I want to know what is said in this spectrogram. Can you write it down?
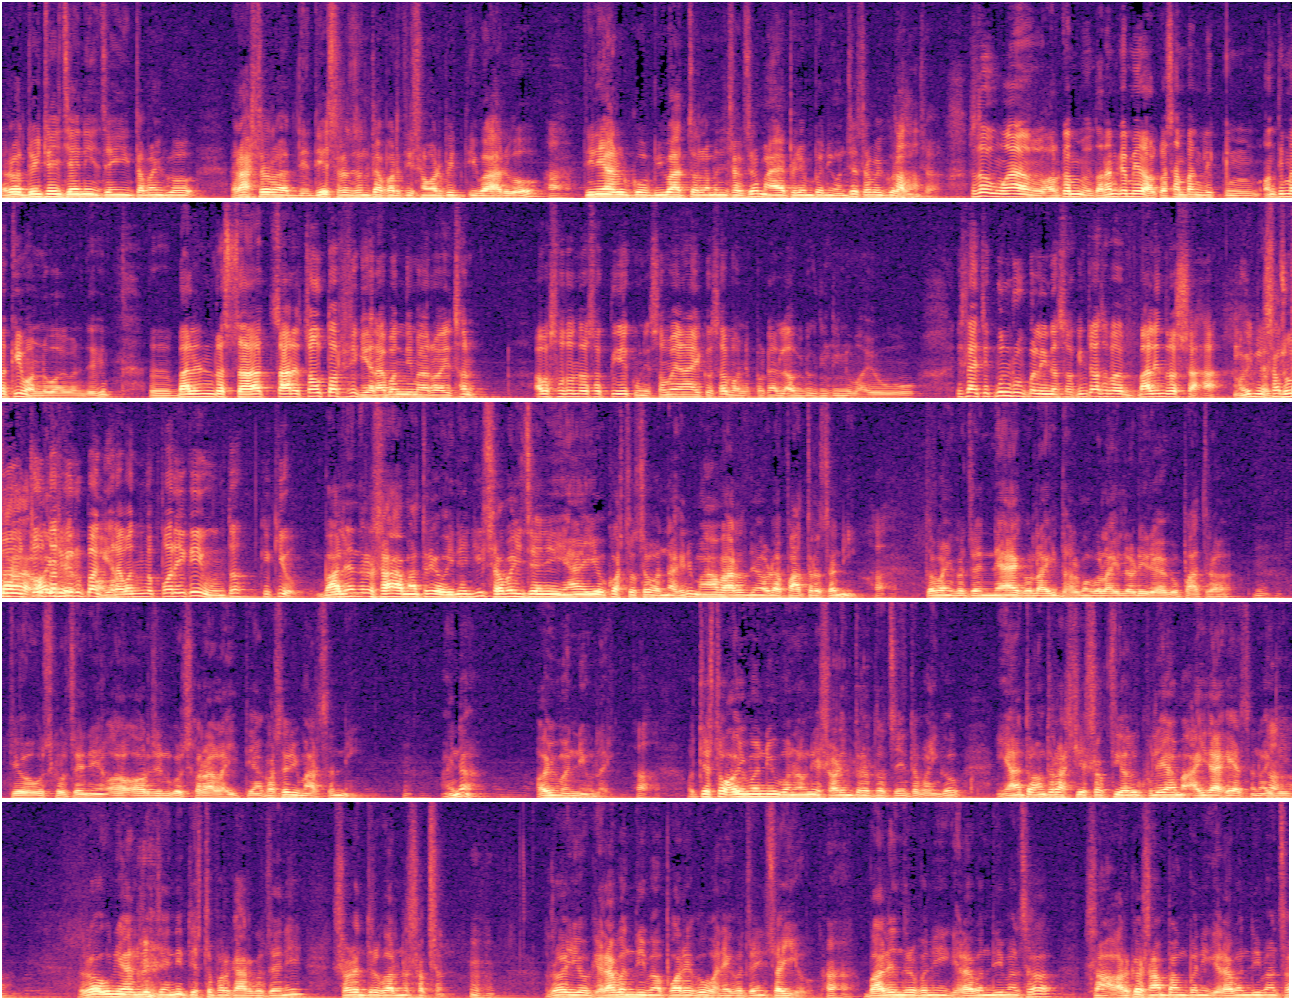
र दुइटै चाहिँ नि चाहिँ तपाईँको राष्ट्र र देश र जनताप्रति समर्पित युवाहरू हो। तिनीहरूको विवाद चल्न पनि सक्छ माया प्रेम पनि हुन्छ सबै कुरा हुन्छ। जस्तो उहाँ हर्क धरानका मेयर हर्क साम्पाङले अन्तिममा के भन्नुभयो भनेदेखि बालेन्द्र शाह चारै चौतर्फी घेराबन्दीमा रहेछन्। अब स्वतन्त्र शक्ति एक हुने समय आएको छ भन्ने प्रकारले अभिव्यक्ति दिनुभयो। यसलाई चाहिँ कुन रूपमा लिन सकिन्छ अथवा बालेन्द्र शाह? होइन, चौतर्फी रूपमा घेराबन्दीमा परेकै हुन् त कि के हो? बालेन्द्र शाह मात्रै होइन कि सबै चाहिँ नि यहाँ यो कस्तो छ भन्दाखेरि महाभारतमा एउटा पात्र छ नि। तपाईँको चाहिँ न्यायको लागि धर्मको लागि लडिरहेको पात्र। त्यो उसको चाहिँ नि अर्जुनको छोरालाई त्यहाँ कसरी मार्छन् नि? होइन? अभिमन्युलाई। त्यस्तो अभिमन्यु बनाउने षड्यन्त्र त चाहिँ तपाईँको यहाँ त अन्तर्राष्ट्रिय शक्तिहरू खुलेआम आइराखेका छन् अहिले। र उनीहरूले चाहिँ नि त्यस्तो प्रकारको चाहिँ नि षड्यन्त्र गर्न सक्छन्। र यो घेराबन्दीमा परेको भनेको चाहिँ सही हो। बालेन्द्र पनि घेराबन्दीमा छ सा हर्क साम्पाङ पनि घेराबन्दीमा छ।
